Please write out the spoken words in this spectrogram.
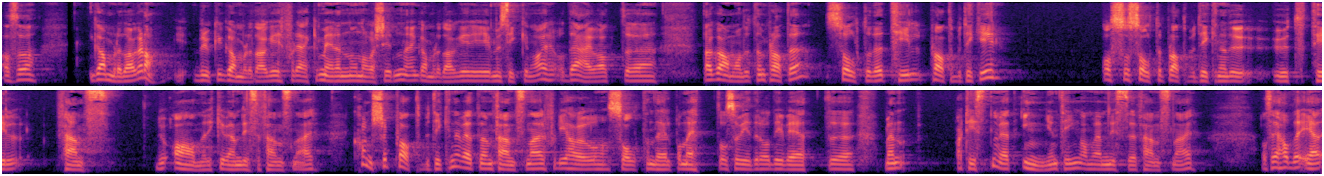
altså Gamle dager, da. Bruke gamle dager, for det er ikke mer enn noen år siden gamle dager i musikken var. Og det er jo at uh, da ga man ut en plate, solgte det til platebutikker, og så solgte platebutikkene det ut til fans. Du aner ikke hvem disse fansene er. Kanskje platebutikkene vet hvem fansen er, for de har jo solgt en del på nett osv. vet, men artisten vet ingenting om hvem disse fansene er. Altså jeg hadde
